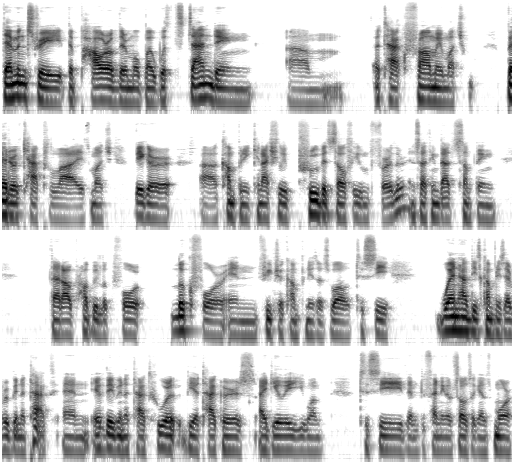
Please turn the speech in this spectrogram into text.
demonstrate the power of their moat by withstanding um, attack from a much better capitalized, much bigger uh, company can actually prove itself even further. And so I think that's something that I'll probably look for look for in future companies as well to see when have these companies ever been attacked and if they've been attacked who are the attackers ideally you want to see them defending themselves against more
